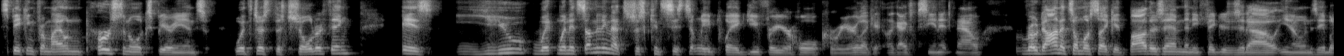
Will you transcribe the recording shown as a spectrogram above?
speaking from my own personal experience with just the shoulder thing. Is you when, when it's something that's just consistently plagued you for your whole career, like like I've seen it now. Rodon, it's almost like it bothers him, then he figures it out, you know, and is able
